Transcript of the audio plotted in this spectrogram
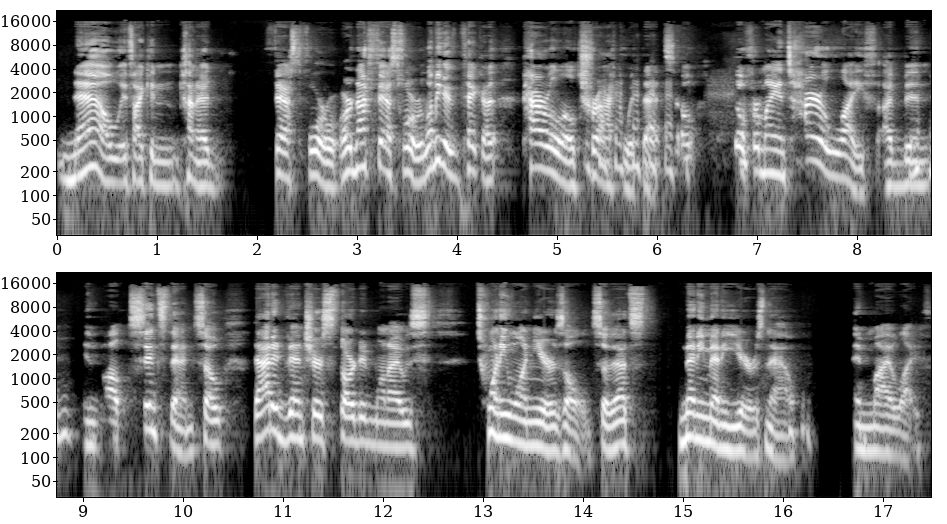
now, if I can kind of fast forward or not fast forward let me take a parallel track with that so so for my entire life i've been mm-hmm. involved since then so that adventure started when i was 21 years old so that's many many years now in my life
